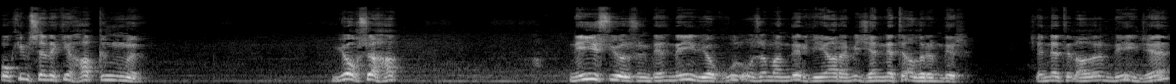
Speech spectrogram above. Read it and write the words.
O kimsedeki hakkın mı? Yoksa hak neyi istiyorsun der. Neyi diyor kul o zaman der ki ya Rabbi cenneti alırım der. Cenneti alırım deyince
